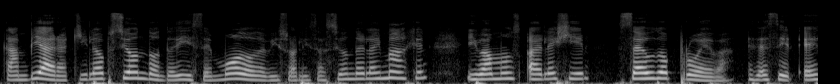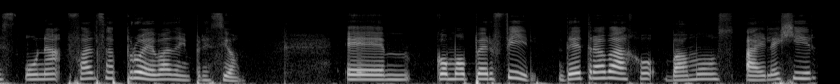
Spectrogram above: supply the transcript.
cambiar aquí la opción donde dice modo de visualización de la imagen y vamos a elegir pseudo prueba, es decir, es una falsa prueba de impresión. Em, como perfil de trabajo vamos a elegir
